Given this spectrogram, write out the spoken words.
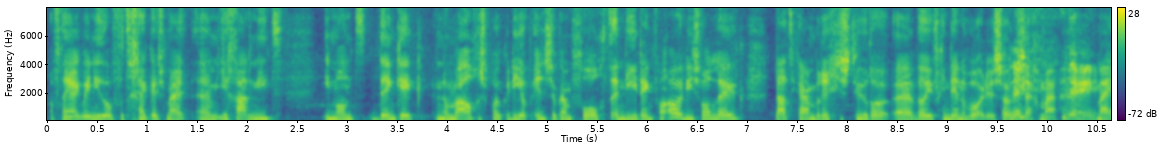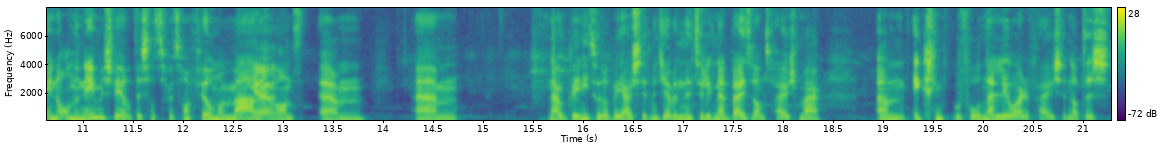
of nou ja, ik weet niet of het gek is, maar ehm, je gaat niet iemand, denk ik, normaal gesproken die je op Instagram volgt en die je denkt van, oh, die is wel leuk. Laat ik haar een berichtje sturen. eh, wil je vriendinnen worden? Zo Nee. zeg maar. Nee. Maar in de ondernemerswereld is dat soort van veel normaler. Ja. Want, ehm, ehm, nou, ik weet niet hoe dat bij jou zit, want jij bent natuurlijk naar het buitenland verhuisd. Maar ik ging bijvoorbeeld naar Leeuwarden verhuizen. En dat is,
